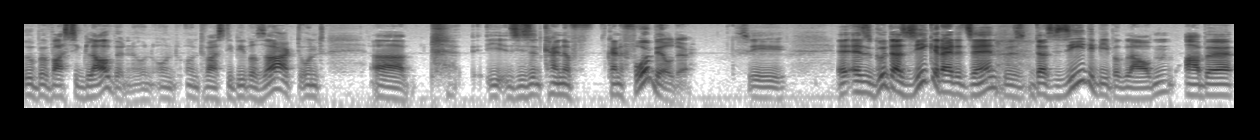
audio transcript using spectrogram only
über was sie glauben und, und, und was die Bibel sagt. Und äh, pff, sie sind keine, keine Vorbilder. Sie, es ist gut, dass sie gerettet sind, dass sie die Bibel glauben, aber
